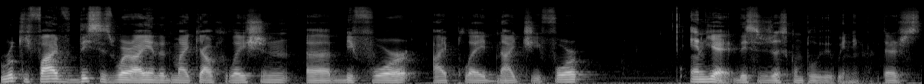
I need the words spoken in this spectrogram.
rook e5, this is where I ended my calculation uh, before I played knight g4. And yeah, this is just completely winning. There's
